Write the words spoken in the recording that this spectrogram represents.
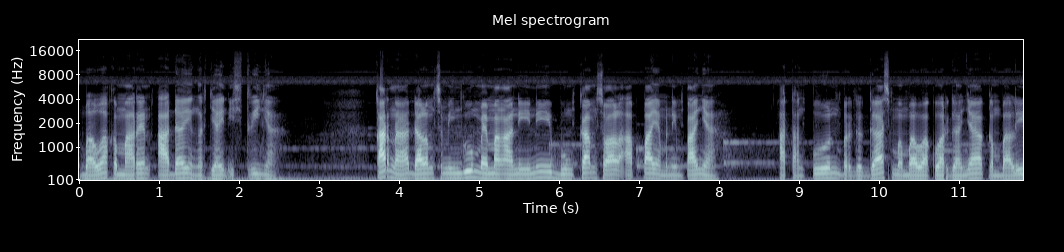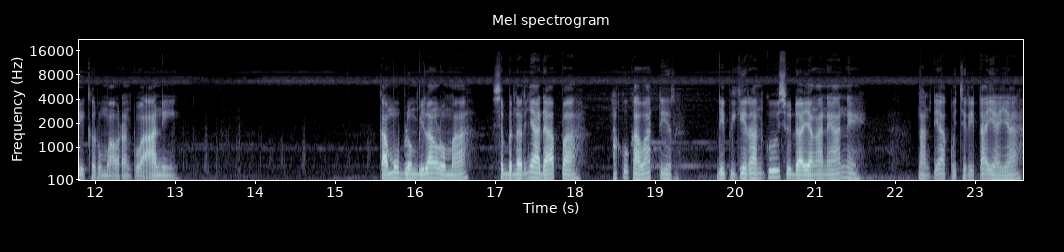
bahwa kemarin ada yang ngerjain istrinya. Karena dalam seminggu memang Ani ini bungkam soal apa yang menimpanya. Atan pun bergegas membawa keluarganya kembali ke rumah orang tua Ani. Kamu belum bilang loh, Ma. Sebenarnya ada apa? Aku khawatir. Di pikiranku sudah yang aneh-aneh. Nanti aku cerita ya ya.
